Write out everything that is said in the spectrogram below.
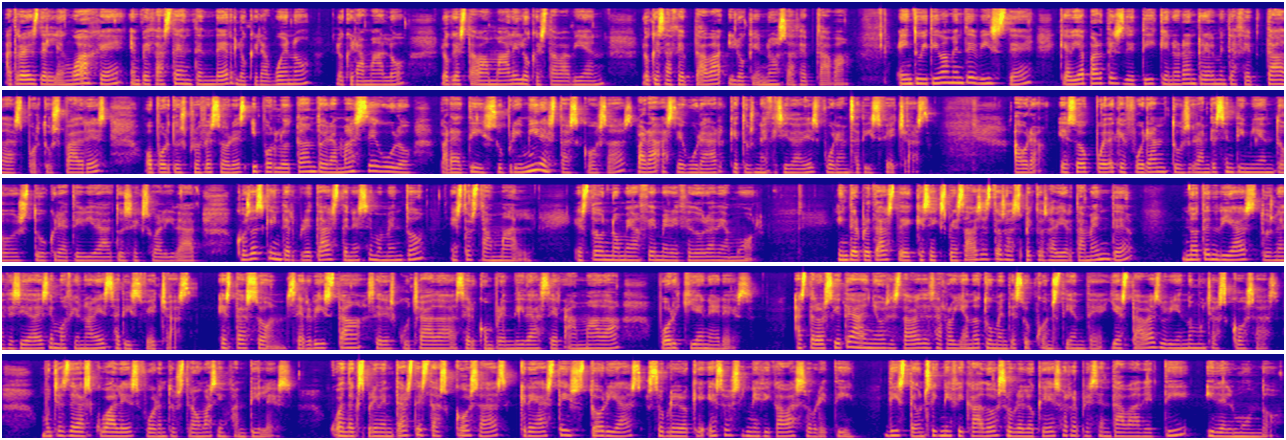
A través del lenguaje empezaste a entender lo que era bueno, lo que era malo, lo que estaba mal y lo que estaba bien, lo que se aceptaba y lo que no se aceptaba. E intuitivamente viste que había partes de ti que no eran realmente aceptadas por tus padres o por tus profesores y por lo tanto era más seguro para ti suprimir estas cosas para asegurar que tus necesidades fueran satisfechas. Ahora, eso puede que fueran tus grandes sentimientos, tu creatividad, tu sexualidad, cosas que interpretaste en ese momento, esto está mal, esto no me hace merecedora de amor. Interpretaste que si expresabas estos aspectos abiertamente, no tendrías tus necesidades emocionales satisfechas. Estas son ser vista, ser escuchada, ser comprendida, ser amada por quien eres. Hasta los siete años estabas desarrollando tu mente subconsciente y estabas viviendo muchas cosas, muchas de las cuales fueron tus traumas infantiles. Cuando experimentaste estas cosas, creaste historias sobre lo que eso significaba sobre ti. Diste un significado sobre lo que eso representaba de ti y del mundo.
